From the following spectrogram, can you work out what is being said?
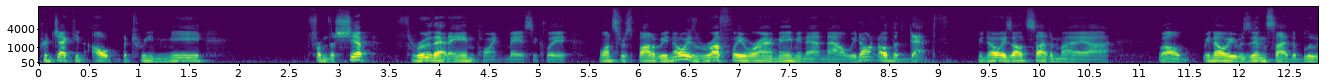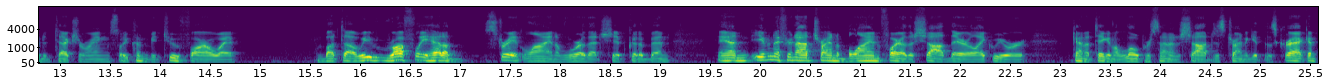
projecting out between me from the ship through that aim point, basically. Once we're spotted, we know he's roughly where I'm aiming at now. We don't know the depth. We know he's outside of my, uh, well, we know he was inside the blue detection ring, so he couldn't be too far away. But uh, we roughly had a straight line of where that ship could have been. And even if you're not trying to blind fire the shot there, like we were kind of taking a low percentage shot, just trying to get this cracking,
